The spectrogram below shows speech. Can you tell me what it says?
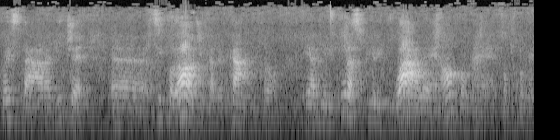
questa radice eh, psicologica del canto e addirittura spirituale, no? come, come,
